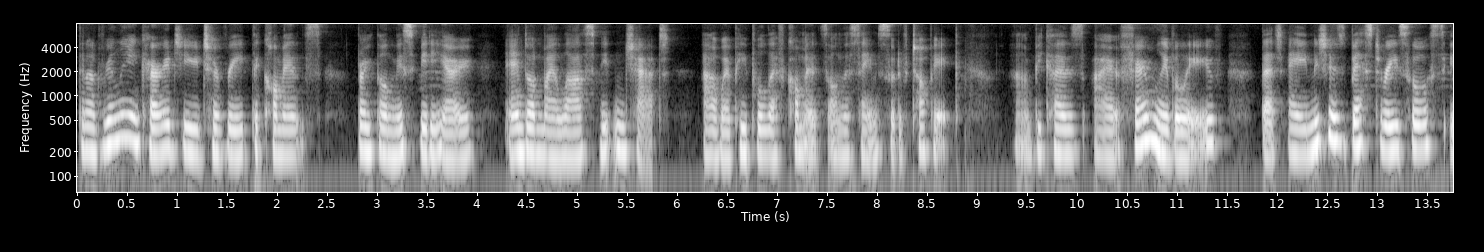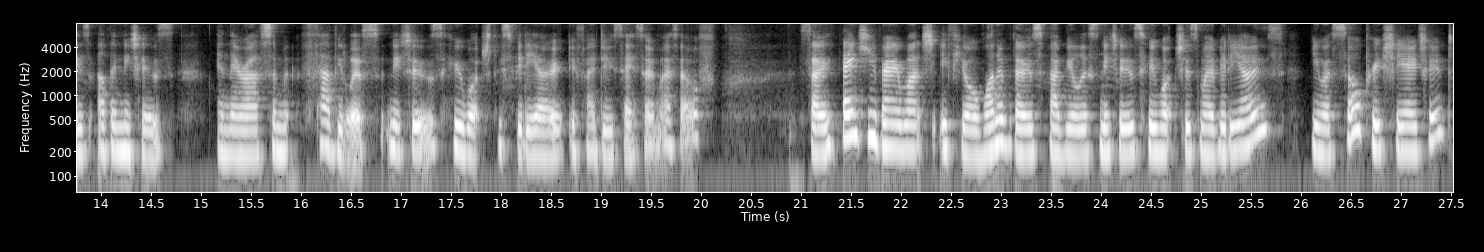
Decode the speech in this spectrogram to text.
then I'd really encourage you to read the comments both on this video and on my last knit and chat, uh, where people left comments on the same sort of topic uh, because I firmly believe that a knitter's best resource is other knitters, and there are some fabulous knitters who watch this video, if I do say so myself. So thank you very much if you're one of those fabulous knitters who watches my videos. You are so appreciated.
